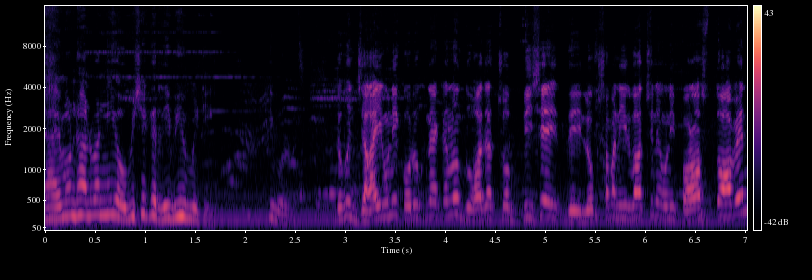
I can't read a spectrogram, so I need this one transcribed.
ডায়মন্ড হারবার নিয়ে অভিষেকের রিভিউ মিটিং। কি বলবেন? দেখুন, যাই উনি করুক না কেন দু হাজার চব্বিশে লোকসভা নির্বাচনে উনি পরাস্ত হবেন।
